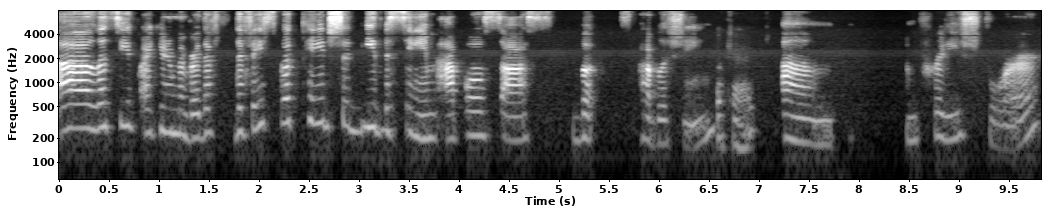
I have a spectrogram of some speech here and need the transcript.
Uh, let's see if I can remember. the The Facebook page should be the same. Applesauce Books Publishing. Okay. Um, I'm pretty sure.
